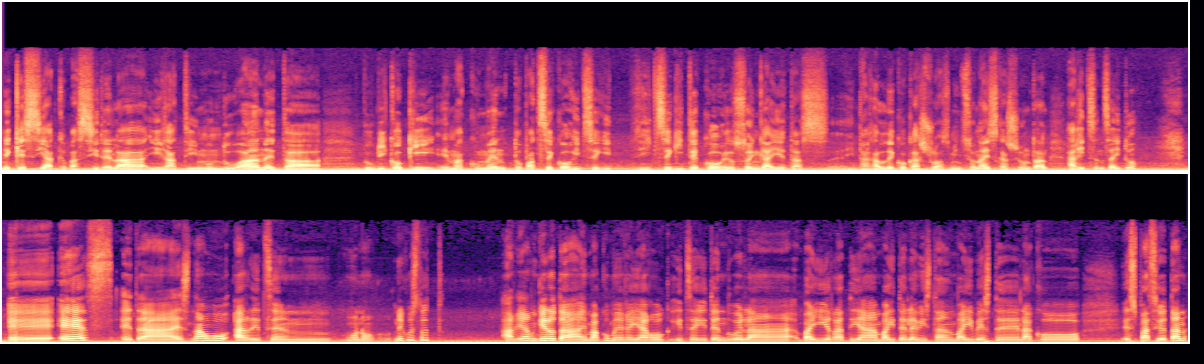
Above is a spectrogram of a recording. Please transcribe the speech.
nekeziak bazirela irrati munduan eta publikoki emakumen topatzeko hitz, hitz egiteko edo zoin gaietaz. Iparaldeko kasuaz mintzo naiz, kasu honetan, harritzen zaitu? E, ez, eta ez nau harritzen, bueno, nik dut, agian gero eta emakume gehiago hitz egiten duela bai irratian, bai telebistan, bai bestelako espazioetan,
